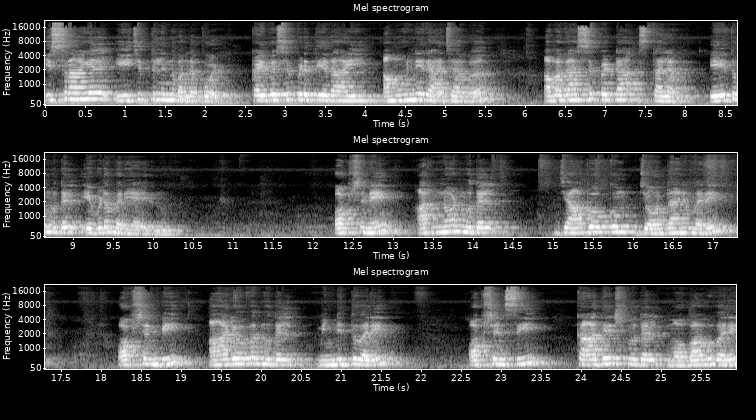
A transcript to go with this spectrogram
ഇസ്രായേൽ ഈജിപ്തിൽ നിന്ന് വന്നപ്പോൾ കൈവശപ്പെടുത്തിയതായി അമൂന്യ രാജാവ് അവകാശപ്പെട്ട സ്ഥലം ഏതു മുതൽ എവിടം വരെയായിരുന്നു? ഓപ്ഷൻ എ അർണോൺ മുതൽ ജാബോക്കും ജോർദാനും വരെ. ഓപ്ഷൻ ബി ആരോവർ മുതൽ മിന്നിത്ത് വരെ. ഓപ്ഷൻ സി കാദേശ് മുതൽ മൊബാബ് വരെ.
